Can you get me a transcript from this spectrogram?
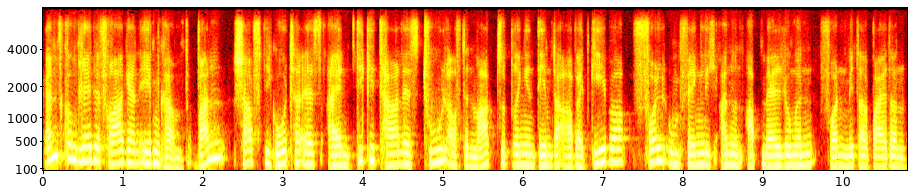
Ganz konkrete Frage an Ebenkamp. Wann schafft die Gotha es, ein digitales Tool auf den Markt zu bringen, dem der Arbeitgeber vollumfänglich An- und Abmeldungen von Mitarbeitern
